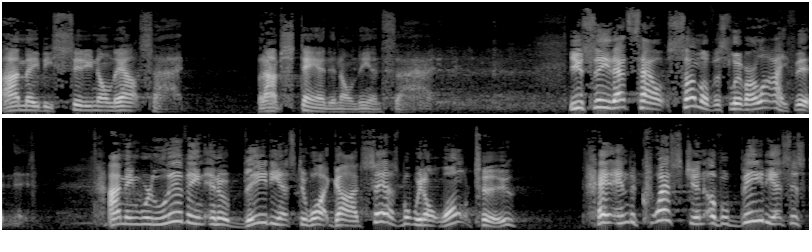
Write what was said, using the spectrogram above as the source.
I may be sitting on the outside, but I'm standing on the inside. You see, that's how some of us live our life, isn't it? I mean, we're living in obedience to what God says, but we don't want to. And, and, the question of obedience is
